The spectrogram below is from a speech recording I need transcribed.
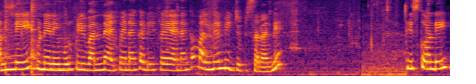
అన్నీ ఇప్పుడు నేను ఈ మురుకులు ఇవన్నీ అయిపోయినాక డీప్ ఫ్రై అయినాక మళ్ళీ నేను మీకు చూపిస్తానండి. తీసుకోండి.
